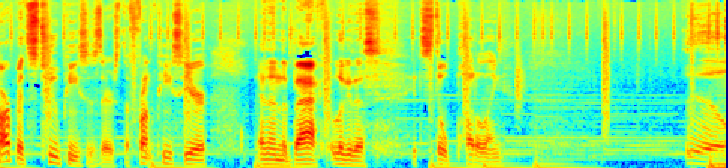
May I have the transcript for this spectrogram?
Carpet's two pieces. There's the front piece here, and then the back. Look at this. It's still puddling. Ew.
